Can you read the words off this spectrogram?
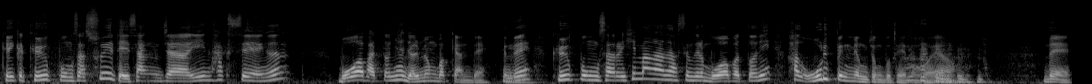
그러니까 교육 봉사 수혜 대상자인 학생은 모아봤더니 한 10명밖에 안 돼. 근데 교육 봉사를 희망하는 학생들은 모아봤더니 한 5, 600명 정도 되는 거예요. 네.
